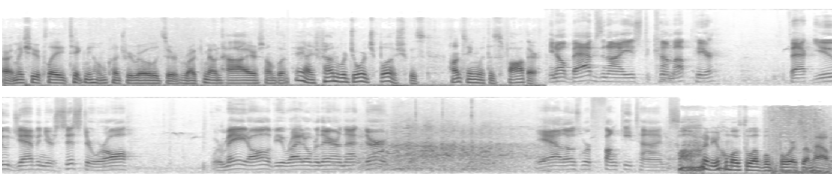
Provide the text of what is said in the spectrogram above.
Alright, make sure you play Take Me Home Country Roads or Rocky Mountain High or something. Hey, I found where George Bush was hunting with his father. You know, Babs and I used to come up here. In fact, you, Jeb, and your sister were all... were made, all of you, right over there in that dirt. Yeah, those were funky times. Already almost level 4 somehow.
